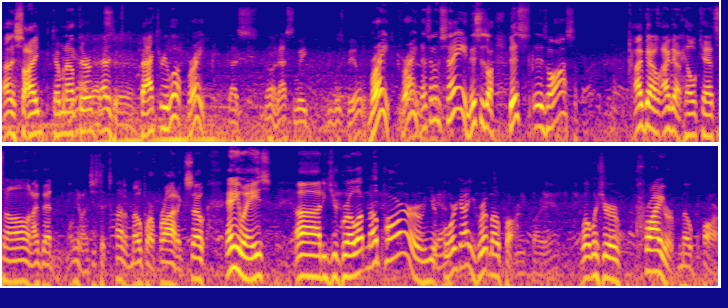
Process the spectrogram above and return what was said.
On the side coming out Yeah, there. That is a uh, factory look. Right. That's no, that's the way it was built. Right. Right. That's what I'm saying. This is this is awesome. I've got I've got Hellcats and all, and I've got you know just a ton of Mopar products. So, anyways, uh, did you grow up Mopar or you're a Ford guy? You grew up Mopar. Yeah. What was your prior Mopar?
